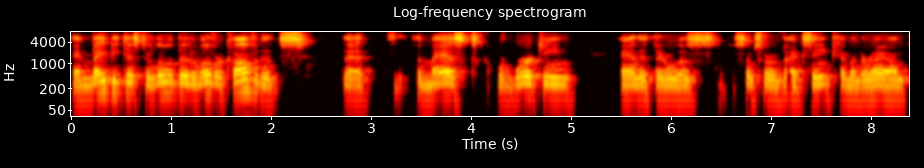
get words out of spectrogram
and maybe just a little bit of overconfidence that the masks were working and that there was some sort of vaccine coming around,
